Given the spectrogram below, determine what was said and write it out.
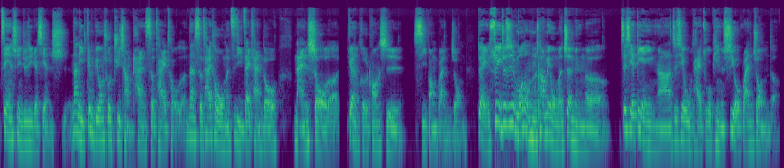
这件事情就是一个现实。那你更不用说剧场看 subtitle 了，那 subtitle 我们自己在看都难受了，更何况是西方观众。对，所以就是某种程度上面，我们证明了这些电影啊，这些舞台作品是有观众的。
